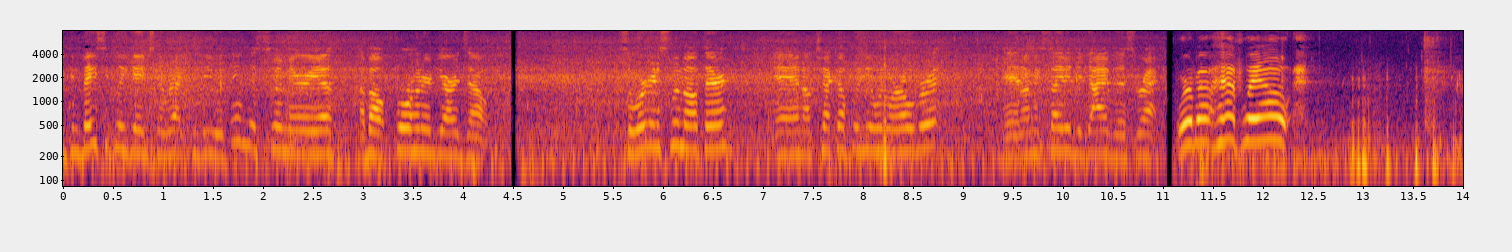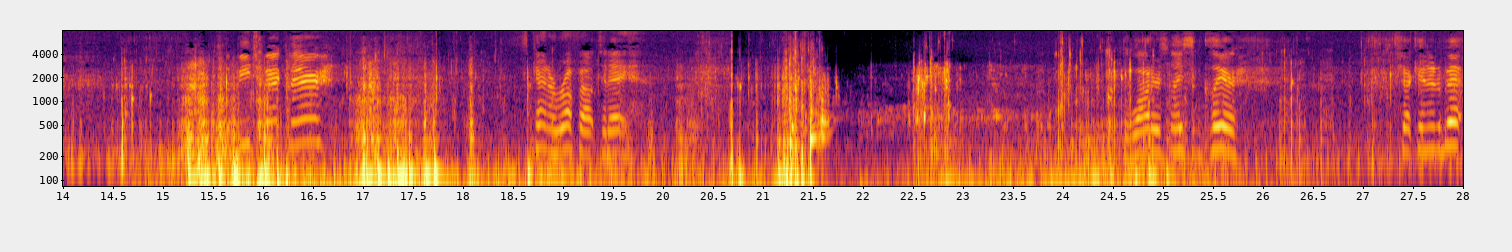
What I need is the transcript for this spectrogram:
You can basically gauge the wreck to be within this swim area about 400 yards out. So we're gonna swim out there, and I'll check up with you when we're over it. And I'm excited to dive this wreck. We're about halfway out. The beach back there. It's kind of rough out today. The water's nice and clear. Check in in a bit.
